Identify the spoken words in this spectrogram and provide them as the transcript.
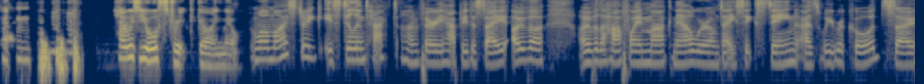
happy How is your streak going, Mel? Well, my streak is still intact. I'm very happy to say. Over over the halfway mark now. We're on day 16 as we record. So,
